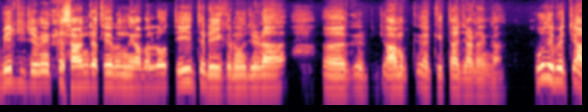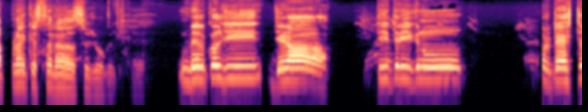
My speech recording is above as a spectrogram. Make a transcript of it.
ਵੀਰ ਜੀ ਜਿਵੇਂ ਕਿਸਾਨ ਜਥੇਬੰਦੀਆਂ ਵੱਲੋਂ 30 ਤਰੀਕ ਨੂੰ ਜਿਹੜਾ ਆਮ ਕੀਤਾ ਜਾਣਾਗਾ ਉਹਦੇ ਵਿੱਚ ਆਪਣਾ ਕਿਸ ਤਰ੍ਹਾਂ ਦਾ ਸਹਿਯੋਗ ਦਿੱਤਾ ਹੈ? ਬਿਲਕੁਲ ਜੀ ਜਿਹੜਾ 30 ਤਰੀਕ ਨੂੰ ਪ੍ਰੋਟੈਸਟ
